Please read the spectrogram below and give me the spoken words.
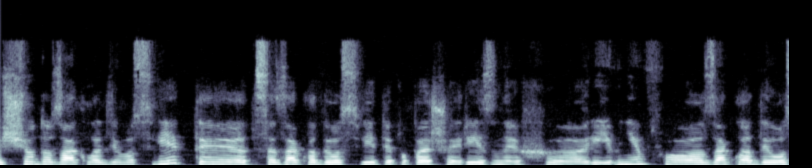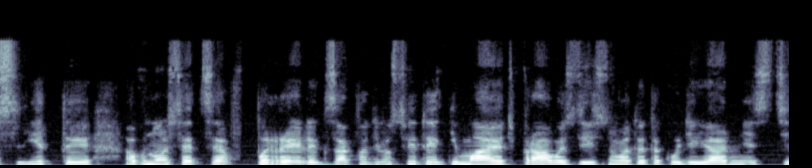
Щодо закладів освіти, це заклади освіти, по-перше, різних е, рівнів. Е, Заклади освіти вносяться в перелік закладів освіти, які мають право здійснювати таку діяльність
